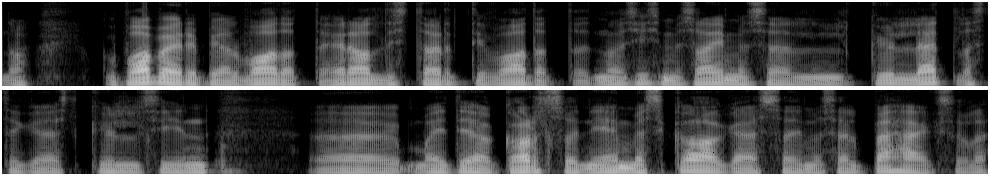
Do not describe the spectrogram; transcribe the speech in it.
noh, kui paberi peal vaadata, eraldi starti vaadata, no siis me saime seal küll lätlaste käest, küll siin äh, ma ei tea, Karlssoni MSK käest saime seal pähe, eks ole,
